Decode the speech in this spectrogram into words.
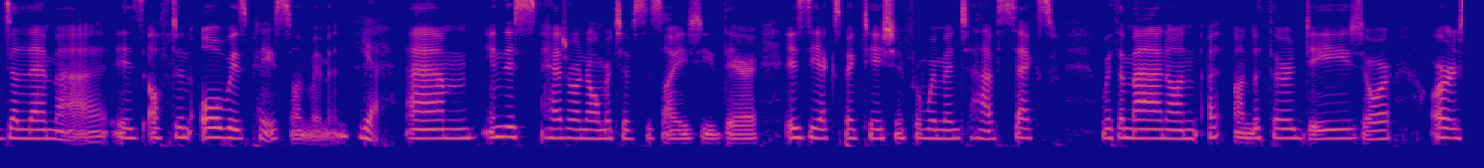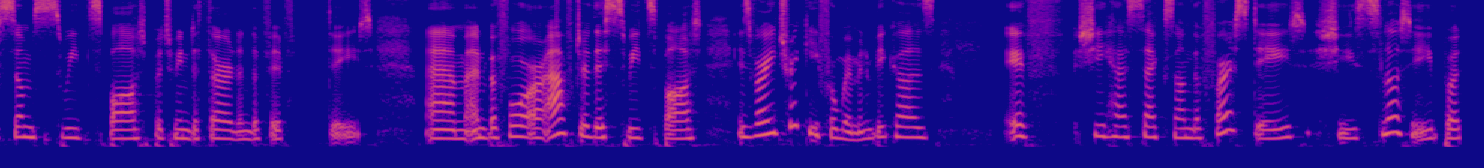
dilemma is often always placed on women. Yeah. Um, in this heteronormative society, there is the expectation for women to have sex with a man on uh, on the third date, or or some sweet spot between the third and the fifth date. Um, and before or after this sweet spot is very tricky for women because if she has sex on the first date, she's slutty, but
